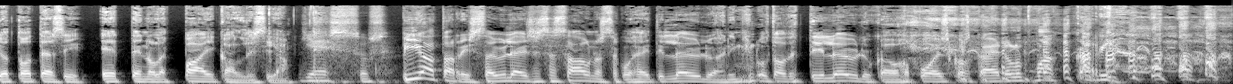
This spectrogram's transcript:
jo totesi, etten ole paikallisia. Jessus. Pietarissa yleisessä saunassa, kun heitin löylyä, niin minulta otettiin löylykauha pois, koska en ollut vakkari.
